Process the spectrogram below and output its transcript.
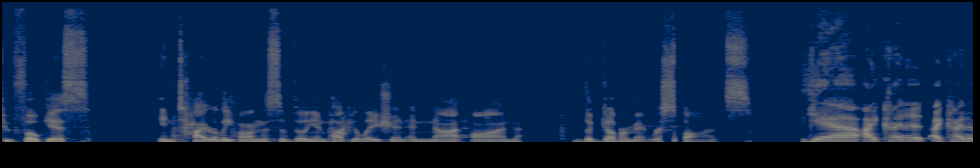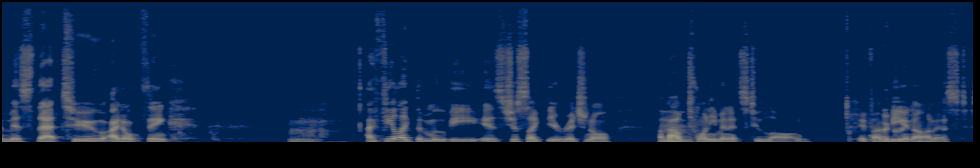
to focus entirely on the civilian population and not on the government response. Yeah, I kind of I kind of miss that too. I don't think Mm. I feel like the movie is just like the original, about Mhm. 20 minutes too long, if I'm being honest.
